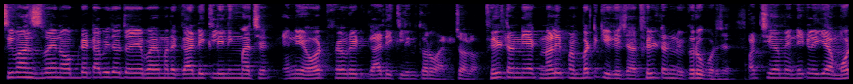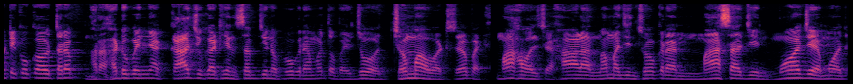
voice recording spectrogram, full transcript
શિવાંશભાઈનો અપડેટ આપી દો તો એ ભાઈ અમારે ગાડી ક્લિનિંગમાં છે. એની હોટ ફેવરિટ ગાડી ક્લીન કરવાની. ચલો ફિલ્ટરની એક નળી પણ બટકી ગઈ છે, આ ફિલ્ટરનું કરવું પડશે. પછી અમે નીકળી ગયા મોટી કોકાઓ તરફ. મારા હાડુભાઈ ત્યાં કાજુ ગાંઠિયાની સબ્જીનો પ્રોગ્રામ હતો ભાઈ, જો જમાવટ છે ભાઈ. માહોલ છે હાળા મામાજીન છોકરા માસાજીન, મોજે મોજ.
